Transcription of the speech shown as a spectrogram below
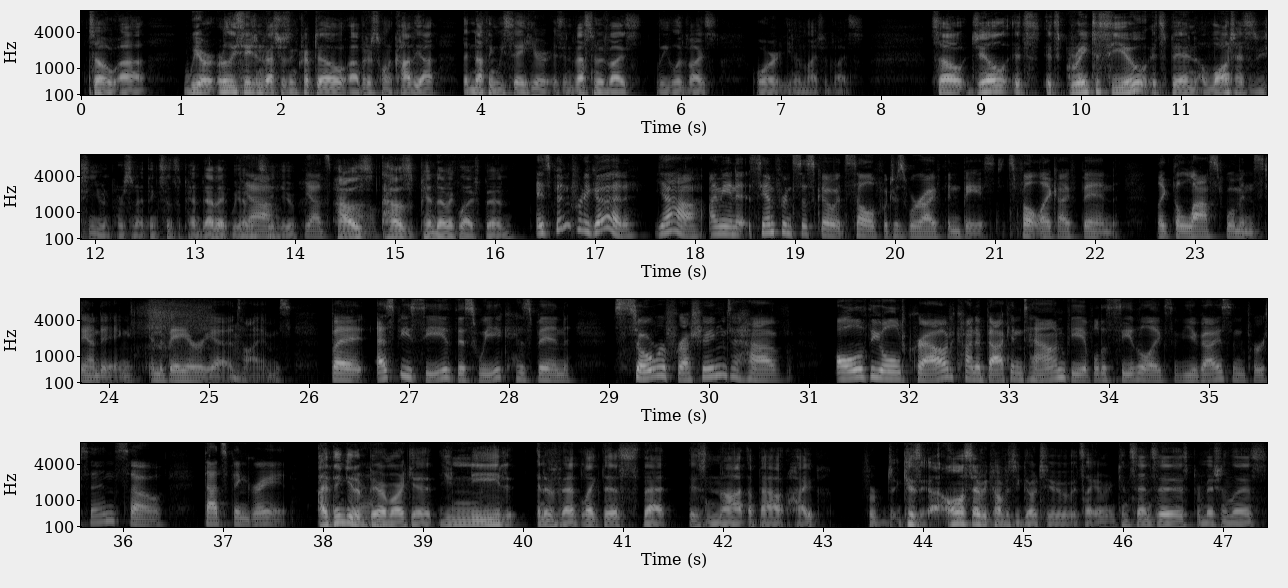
So uh, we are early stage investors in crypto, uh, but I just want to caveat that nothing we say here is investment advice, legal advice, or even life advice. So, Jill, it's it's great to see you. It's been a long time since we've seen you in person. I think since the pandemic we haven't Yeah. seen you. Yeah, it's been how's how's pandemic life been? It's been pretty good. Yeah. I mean, San Francisco itself, which is where I've been based, it's felt like I've been like the last woman standing in the Bay Area at times. But SBC this week has been so refreshing to have all of the old crowd kind of back in town, be able to see the likes of you guys in person. So that's been great. I think in a bear market, you need an event like this that is not about hype. For because almost every conference you go to, it's like I mean, consensus, permissionless.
